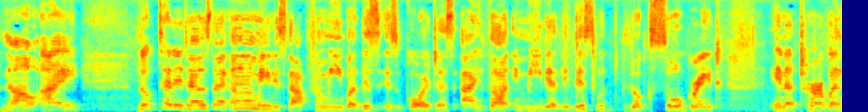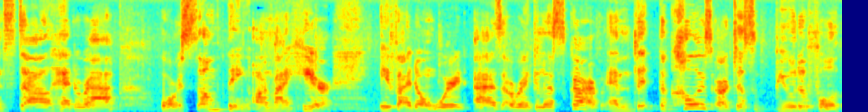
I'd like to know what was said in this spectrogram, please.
Now I looked at it I was like oh maybe it's not for me but this is gorgeous I thought immediately this would look so great in a turban style head wrap or something on my hair if I don't wear it as a regular scarf. And the, the, colors are just beautiful.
